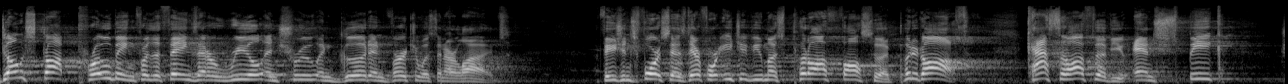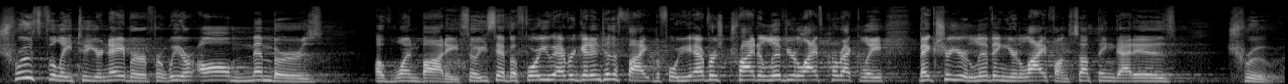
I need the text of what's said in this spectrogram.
don't stop probing for the things that are real and true and good and virtuous in our lives. Ephesians 4 says, Therefore, each of you must put off falsehood, put it off, cast it off of you, and speak truthfully to your neighbor, for we are all members of one body. So he said, before you ever get into the fight, before you ever try to live your life correctly, make sure you're living your life on something that is true.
